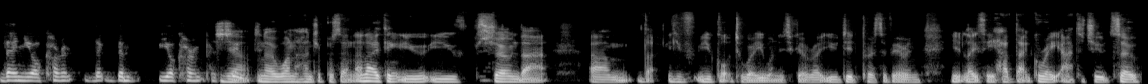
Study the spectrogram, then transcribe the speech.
than your current the, the your current pursuit. Yeah, no, one hundred percent. And I think you you've shown that um, that you've you got to where you wanted to go. Right, you did persevere, and you, like say, you had that great attitude. So,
